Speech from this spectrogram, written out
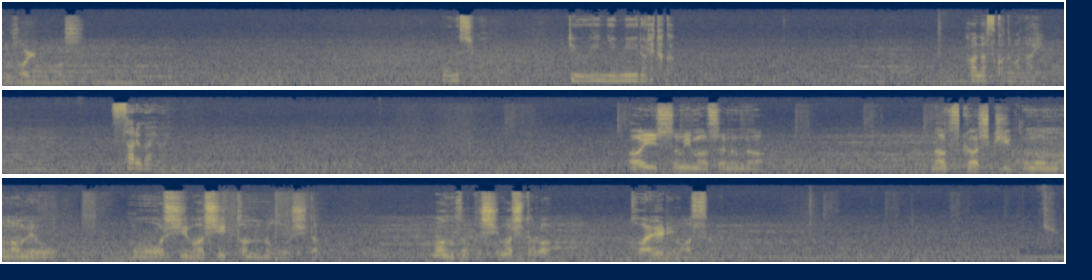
ございます。お主も流因に見入られたか。話すことはない。去るがよい。相すみませぬが懐かしきこの眺めをもうしばし堪能した。か満足しましたら帰ります。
